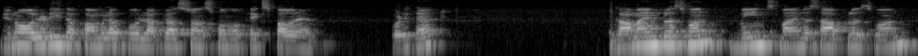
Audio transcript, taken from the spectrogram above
You know already the formula for Laplace transform of x power n. What is that? Gamma n plus 1 means minus r plus 1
